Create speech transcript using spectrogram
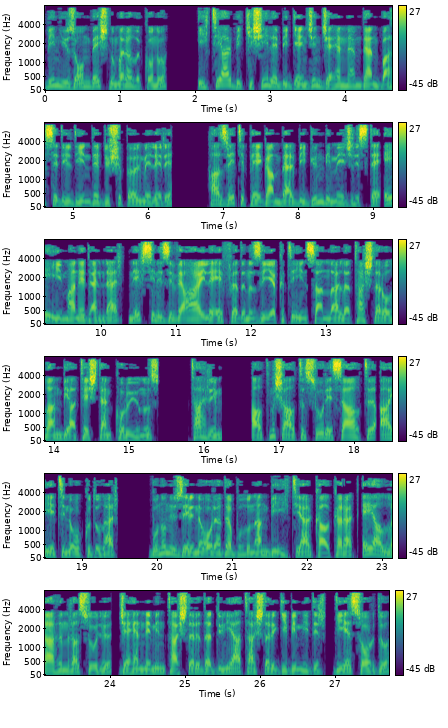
1115 numaralı konu, İhtiyar bir kişiyle bir gencin cehennemden bahsedildiğinde düşüp ölmeleri, Hazreti Peygamber bir gün bir mecliste, ey iman edenler, nefsinizi ve aile efradınızı yakıtı insanlarla taşlar olan bir ateşten koruyunuz, Tahrim, 66 suresi 6 ayetini okudular, bunun üzerine orada bulunan bir ihtiyar kalkarak, ey Allah'ın Resulü, cehennemin taşları da dünya taşları gibi midir, diye sordu,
